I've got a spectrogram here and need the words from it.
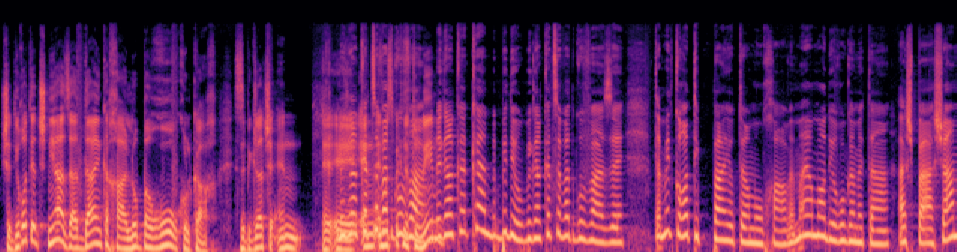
שדירות יד שנייה זה עדיין ככה לא ברור כל כך, זה בגלל שאין אה, אה, בגלל אין, קצב התגובה? בגלל, כן, בדיוק, בגלל קצב התגובה. זה תמיד קורה טיפה יותר מאוחר, ומהר מאוד יראו גם את ההשפעה שם,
